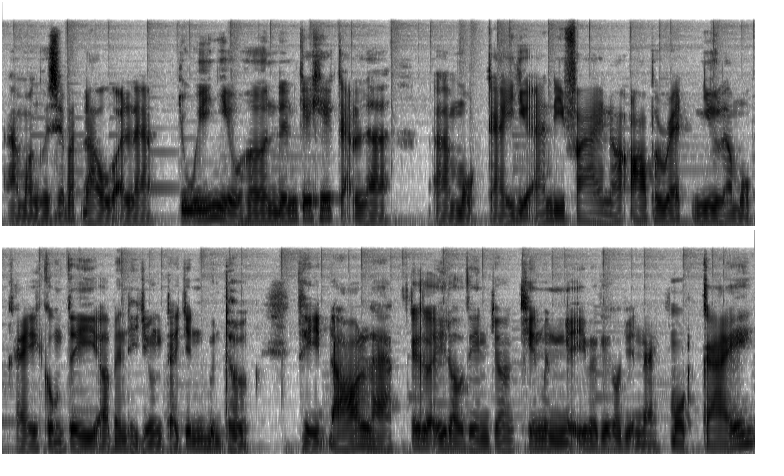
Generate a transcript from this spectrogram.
à, mọi người sẽ bắt đầu gọi là chú ý nhiều hơn đến cái khía cạnh là à, một cái dự án DeFi nó operate như là một cái công ty ở bên thị trường tài chính bình thường. Thì đó là cái gợi ý đầu tiên cho khiến mình nghĩ về cái câu chuyện này. Một cái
